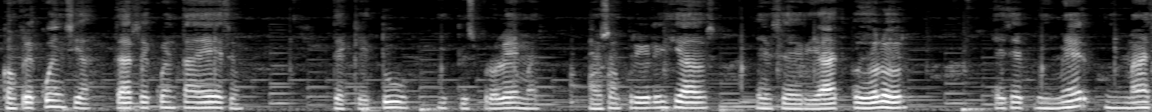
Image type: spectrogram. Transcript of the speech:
Con frecuencia darse cuenta de eso, de que tú y tus problemas no son privilegiados en severidad o dolor, es el primer y más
